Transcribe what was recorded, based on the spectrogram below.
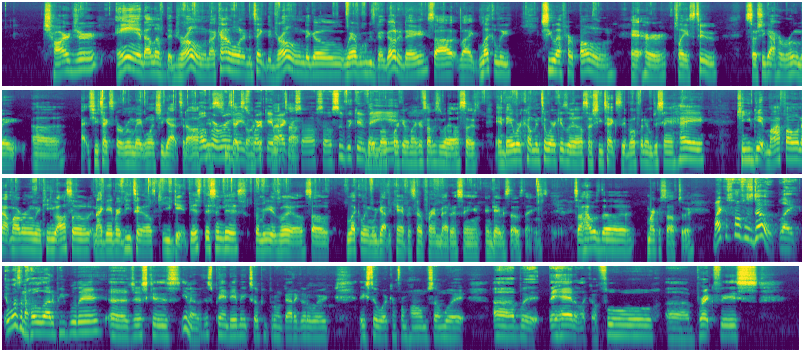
charger and I left the drone. I kind of wanted to take the drone to go wherever we was gonna go today. So I like, luckily, she left her phone at her place too. So she got her roommate. Uh, she texted her roommate once she got to the office. Both her roommates on her work at. Microsoft, so super convenient. They both work at Microsoft as well. So and they were coming to work as well. So she texted both of them just saying, Hey, can you get my phone out my room? And can you also and I gave her details, can you get this, this, and this for me as well? So luckily when we got to campus, her friend met us and, and gave us those things. So how was the Microsoft tour? Microsoft was dope. Like it wasn't a whole lot of people there, uh, just because you know it's pandemic, so people don't gotta go to work. They still working from home somewhat, uh, but they had like a full uh, breakfast.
